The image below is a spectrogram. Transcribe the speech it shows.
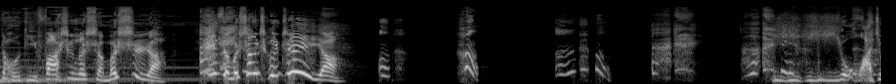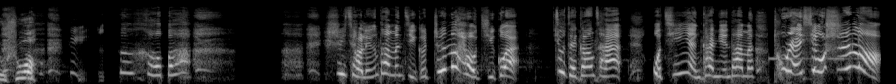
到底发生了什么事啊？你怎么伤成这样？嗯，哼，嗯嗯，有话就说。好吧，是巧玲他们几个真的好奇怪。就在刚才，我亲眼看见他们突然消失了。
